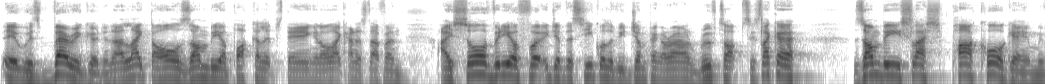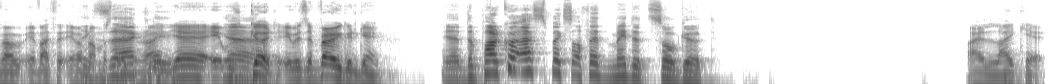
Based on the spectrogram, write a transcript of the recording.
it was very good, and I liked the whole zombie apocalypse thing and all that kind of stuff. And I saw video footage of the sequel of you jumping around rooftops. It's like a zombie slash parkour game, if I if I th- if I'm not mistaken, right? Yeah, it Yeah. was good. It was a very good game. Yeah, the parkour aspects of it made it so good. I like it.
